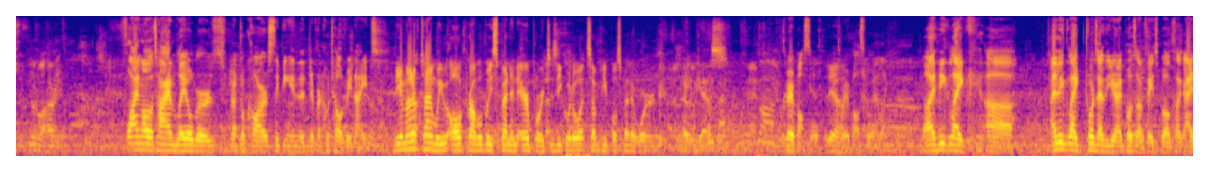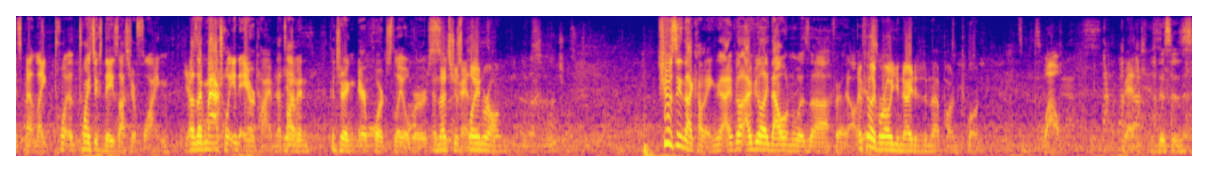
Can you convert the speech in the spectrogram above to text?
flying all the time, layovers, rental cars, sleeping in a different hotel every night. The amount of time we all probably spend in airports is equal to what some people spend at work. I would guess. It's very possible. Yeah. It's very possible. Uh, I think like uh, I think like towards the end of the year, I posted on Facebook like I spent like tw- 26 days last year flying. Yeah. That was like my actual in air time. That's not Yeah. even considering airports, layovers, And that's just transit. plain wrong. Should have seen that coming. I feel I feel like that one was uh, fairly obvious. I feel like we're all united in that pun. Come on. wow. Man, this is.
